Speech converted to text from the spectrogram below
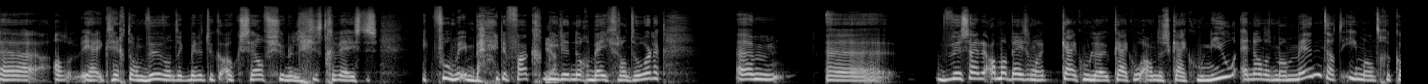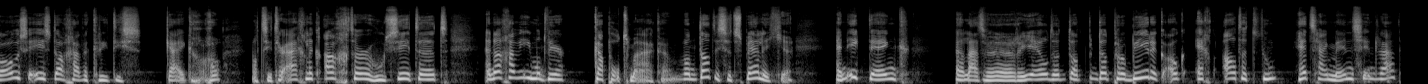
Uh, al, ja, ik zeg dan we, want ik ben natuurlijk ook zelf journalist geweest. Dus ik voel me in beide vakgebieden ja. nog een beetje verantwoordelijk. Um, uh, we zijn allemaal bezig met kijk hoe leuk, kijk hoe anders, kijk hoe nieuw. En dan het moment dat iemand gekozen is, dan gaan we kritisch kijken. Wat zit er eigenlijk achter? Hoe zit het? En dan gaan we iemand weer kapot maken. Want dat is het spelletje. En ik denk, uh, laten we reëel, dat, dat, dat probeer ik ook echt altijd te doen. Het zijn mensen inderdaad.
